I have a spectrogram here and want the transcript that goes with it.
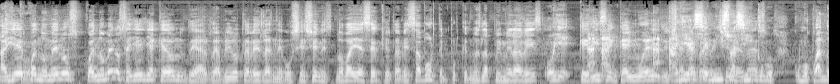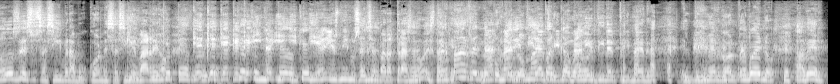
Ayer, cuando menos, cuando menos ayer ya quedaron de reabrir otra vez las negociaciones. No vaya a ser que otra vez aborten, porque no es la primera vez Oye, que a- dicen que hay muere. y A- Ayer se me hizo así como, como cuando dos de esos así bravucones así ¿Qué, de barrio. Y, ellos mismos se echan para atrás, ¿no? Este, que nadie, tira el nadie tira el primer, el primer golpe. Bueno, a ver,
